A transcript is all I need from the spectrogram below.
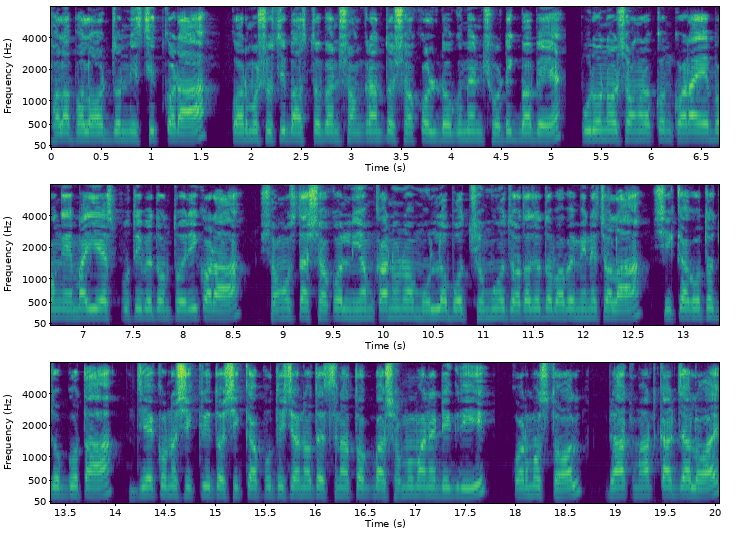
ফলাফল অর্জন নিশ্চিত করা। কর্মসূচি বাস্তবায়ন সংক্রান্ত সকল ডকুমেন্ট সঠিকভাবে পূরণ ও সংরক্ষণ করা এবং এমআইএস প্রতিবেদন তৈরি করা, সংস্থার সকল নিয়মকানুন ও মূল্যবোধ সমূহ যথাযথভাবে মেনে চলা, শিক্ষাগত যোগ্যতা যে কোনো স্বীকৃত শিক্ষা প্রতিষ্ঠান হতে স্নাতক বা সমমানের ডিগ্রি, কর্মস্থল, ব্রাক মাঠ কার্যালয়,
